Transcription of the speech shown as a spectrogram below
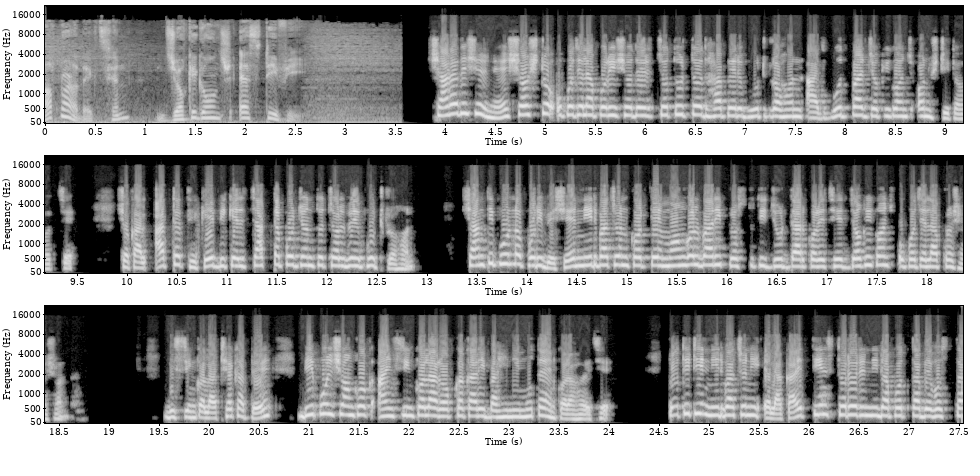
আপনারা দেখছেন জকিগঞ্জ এস টিভি সারা দেশের ন্যায় ষষ্ঠ উপজেলা পরিষদের চতুর্থ ধাপের ভোট গ্রহণ আজ বুধবার জকিগঞ্জ অনুষ্ঠিত হচ্ছে। সকাল আটটা থেকে বিকেল চারটা পর্যন্ত চলবে ভোট গ্রহণ। শান্তিপূর্ণ পরিবেশে নির্বাচন করতে মঙ্গলবারই প্রস্তুতি জোরদার করেছে জকিগঞ্জ উপজেলা প্রশাসন। বিশৃঙ্খলা ঠেকাতে বিপুল সংখ্যক আইন শৃঙ্খলা রক্ষাকারী বাহিনী মোতায়েন করা হয়েছে। প্রতিটি নির্বাচনী এলাকায় তিন স্তরের নিরাপত্তা ব্যবস্থা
